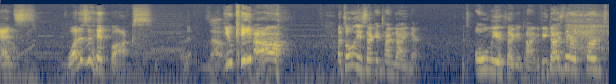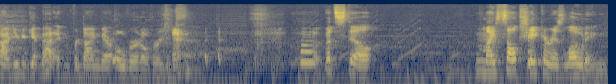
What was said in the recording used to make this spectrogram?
And s- what is a hitbox? That- You keep. Ah! That's only a second time dying there. It's only a second time. If he dies there a third time, you can get mad at him for dying there over and over again. But still, my salt shaker is loading.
